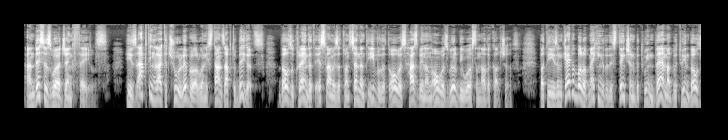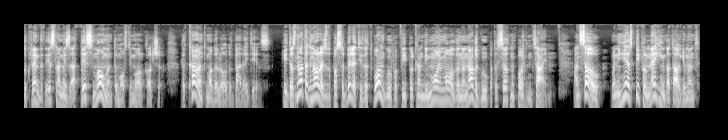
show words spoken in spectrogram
And this is where Cenk fails. He is acting like a true liberal when he stands up to bigots, those who claim that Islam is a transcendent evil that always has been and always will be worse than other cultures. But he is incapable of making the distinction between them and between those who claim that Islam is at this moment the most immoral culture, the current motherlode of bad ideas. He does not acknowledge the possibility that one group of people can be more immoral than another group at a certain point in time. And so, when he hears people making that argument,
